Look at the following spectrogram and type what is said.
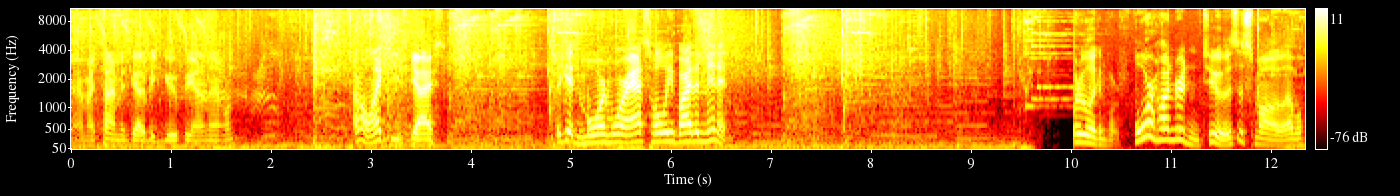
Alright, my timing's got to be goofy on that one. I don't like these guys. They're getting more and more assholey by the minute. What are we looking for? 402. This is a smaller level.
